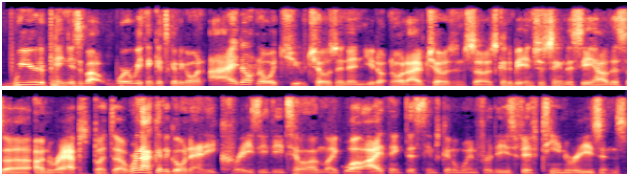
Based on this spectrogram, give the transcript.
weird opinions about where we think it's going to go. And I don't know what you've chosen, and you don't know what I've chosen. So it's going to be interesting to see how this uh, unwraps. But uh, we're not going to go into any crazy detail on like, well, I think this team's going to win for these 15 reasons.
